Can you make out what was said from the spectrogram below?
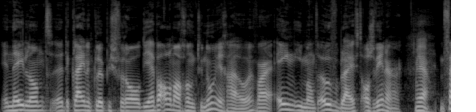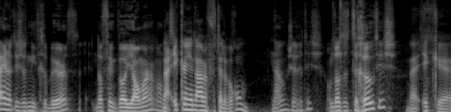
in Nederland, eh, de kleine clubjes vooral, die hebben allemaal gewoon toernooien gehouden waar één iemand overblijft als winnaar. Ja. Feyenoord is dat niet gebeurd. Dat vind ik wel jammer. Want, Nou, ik kan je namelijk vertellen waarom. nou, zeg het eens. Omdat het te groot is? Nee, ik, eh,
